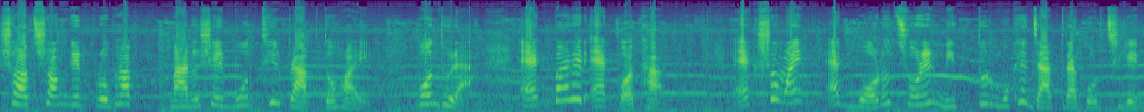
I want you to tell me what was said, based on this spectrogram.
সৎসঙ্গের প্রভাব মানুষের বুদ্ধির প্রাপ্ত হয়। বন্ধুরা, একবারের এক কথা। এক সময় এক বড় চোরের মৃত্যুর মুখে যাত্রা করছিলেন।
